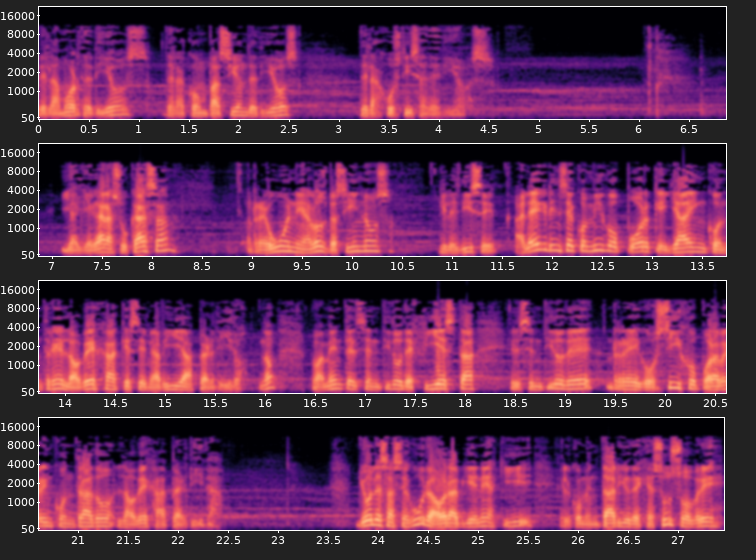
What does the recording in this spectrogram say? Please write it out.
del amor de Dios, de la compasión de Dios, de la justicia de Dios. Y al llegar a su casa, reúne a los vecinos y les dice, alégrense conmigo porque ya encontré la oveja que se me había perdido, ¿no? Nuevamente el sentido de fiesta, el sentido de regocijo por haber encontrado la oveja perdida. Yo les aseguro, ahora viene aquí el comentario de Jesús sobre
